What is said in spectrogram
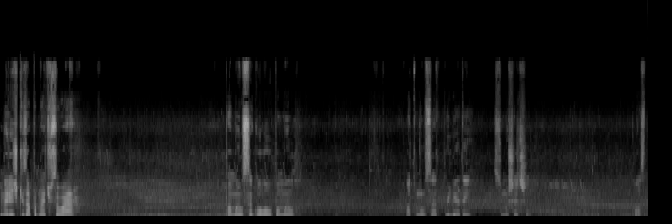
На речке Западная Часовая. Помылся, голову помыл. Отмылся от пыли этой сумасшедшей. Классно.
